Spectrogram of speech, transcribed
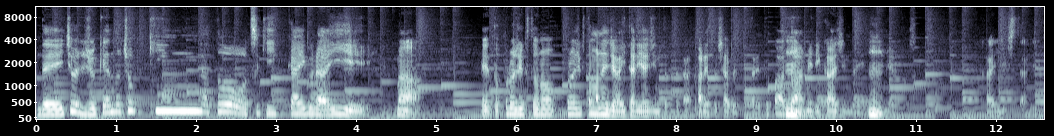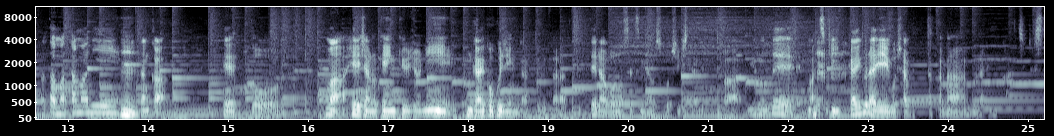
と。で、一応受験の直近だと月1回ぐらい、まあ、えっ、と、プロジェクトの、プロジェクトマネージャーがイタリア人だったから彼と喋ってたりとか、あとはアメリカ人のエンジニアと会議したり、あとはまあたまにうんなんか、えっ、と、まあ、弊社の研究所に外国人が来るからって言って、ラボの説明を少ししたりとかいうので、まあ、月1回ぐらい英語喋ったかなぐらいの感じです。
